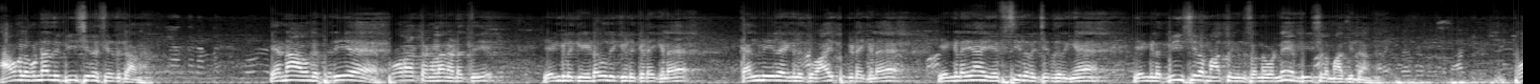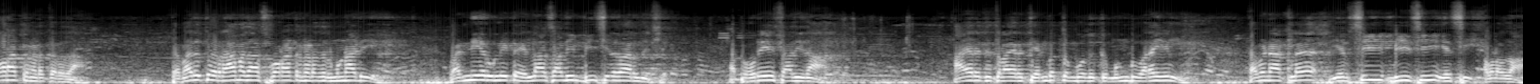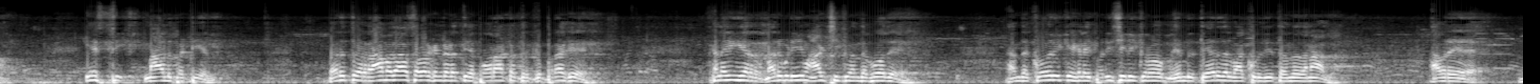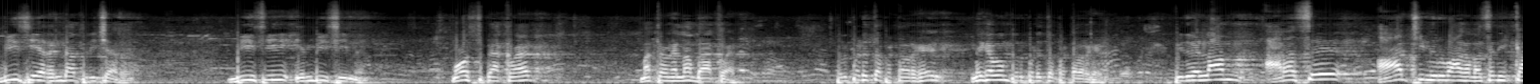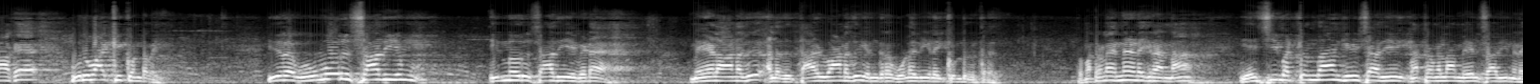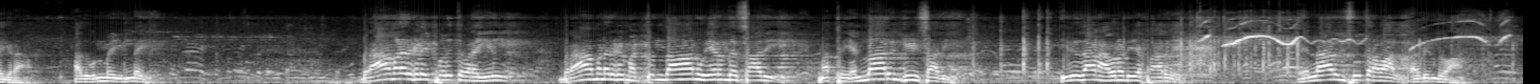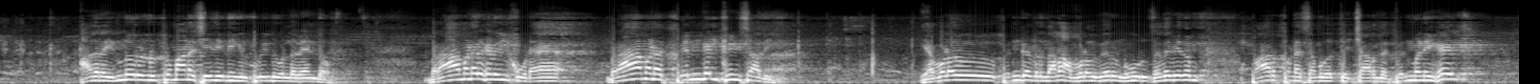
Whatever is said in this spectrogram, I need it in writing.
அவங்கள கொண்டாந்து பிசியில் சேர்த்துட்டாங்க. ஏன்னா அவங்க பெரிய போராட்டங்கள்லாம் நடத்தி எங்களுக்கு இடஒதுக்கீடு கிடைக்கல. கல்வியில் எங்களுக்கு வாய்ப்பு கிடைக்கல. எங்களை ஏன் எஃப்சியில் வச்சிருக்கிறீங்க. எங்களை பிசியில் மாற்றுங்கன்னு சொன்ன உடனே பிசியில் மாற்றிட்டாங்க போராட்டம் நடத்துறது? தான் இப்போ மருத்துவர் ராமதாஸ் போராட்டம் நடந்தது முன்னாடி வன்னியர் உள்ளிட்ட எல்லா சாதியும் பிசியில் தான் இருந்துச்சு. அப்போ ஒரே சாதி தான். ஆயிரத்தி தொள்ளாயிரத்தி எண்பத்தொம்போதுக்கு முன்பு வரையில் தமிழ்நாட்டில் எஃப்சி பிசி எஸ்சி அவ்வளவுதான். எஸ்டி நாலு பட்டியல். மருத்துவர் ராமதாஸ் அவர்கள் நடத்திய போராட்டத்திற்கு பிறகு கலைஞர் மறுபடியும் ஆட்சிக்கு வந்தபோது அந்த கோரிக்கைகளை பரிசீலிக்கிறோம் என்று தேர்தல் வாக்குறுதி தந்ததனால் அவர் பிசியை ரெண்டா பிரிச்சார். பிசி எம்பிசின்னு மோஸ்ட் பேக்வேர்ட் மற்றவங்க எல்லாம் பேக்வேர்ட் பிற்படுத்தப்பட்டவர்கள் மிகவும் பிற்படுத்தப்பட்டவர்கள். இதுவெல்லாம் அரசு ஆட்சி நிர்வாக வசதிக்காக உருவாக்கி கொண்டவை. இதில் ஒவ்வொரு சாதியும் இன்னொரு சாதியை விட மேலானது அல்லது தாழ்வானது என்கிற உளவியலை கொண்டிருக்கிறது. இப்போ மற்றவங்களாம் என்ன நினைக்கிறான்னா எஸ்சி மட்டும்தான் கீழ் சாதி மற்றவங்கெல்லாம் மேல் சாதின்னு நினைக்கிறான். அது உண்மை இல்லை. பிராமணர்களை பொறுத்தவரையில் பிராமணர்கள் மட்டும்தான் உயர்ந்த சாதி மற்ற எல்லாரும் கீழ் சாதி. இதுதான் அவனுடைய பார்வை. எல்லாரும் சூத்திரவால் அப்படின்றான் அதில் இன்னொரு நுட்பமான செய்தியை நீங்கள் புரிந்து கொள்ள வேண்டும். பிராமணர்களில் கூட பிராமண பெண்கள் கீழ் சாதி. எவ்வளவு பெண்கள் இருந்தாலும் அவ்வளவு பேர் நூறு சதவீதம் பார்ப்பன சமூகத்தை சார்ந்த பெண்மணிகள்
